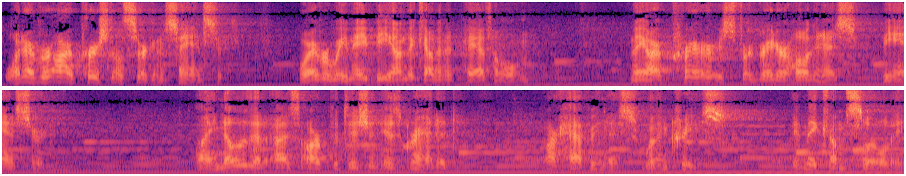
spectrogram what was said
Whatever our personal circumstances, wherever we may be on the covenant path home, may our prayers for greater holiness be answered. I know that as our petition is granted, our happiness will increase. It may come slowly,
